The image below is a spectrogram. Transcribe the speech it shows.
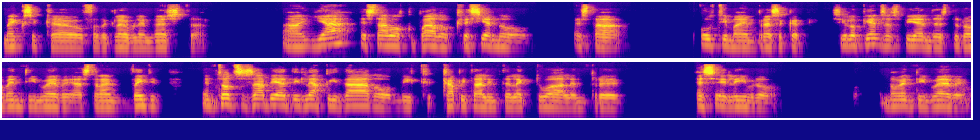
Mexico for the Global Investor, uh, ya estaba ocupado creciendo esta última empresa que, si lo piensas bien, desde 99 hasta el 20, entonces había dilapidado mi capital intelectual entre ese libro 99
